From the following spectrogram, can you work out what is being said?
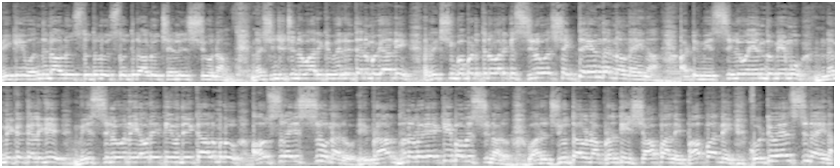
మీకే వందనాలు స్థుతులు స్తోత్రాలు చెల్లిస్తున్నాం నశించుచున్న వారికి వెర్రితనము గాని రక్షింపబడుతున్న వారికి సిలువ శక్తి అయిందన్నావు నాయన. అటు మీ సిలువ ఎందు మేము నమ్మిక కలిగి మీ సిలువను ఎవరైతే ఈ ఉదయ ఆశ్రయిస్తున్నారు. ఈ ప్రార్థనలో ఏకీభవిస్తున్నారు. వారి జీవితాలు నా ప్రతి శాపాన్ని పాపాన్ని కొట్టివేస్తున్నాయన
